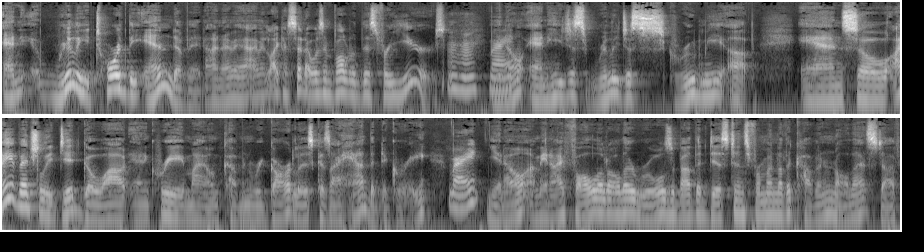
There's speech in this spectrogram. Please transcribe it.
And really, toward the end of it, and I mean, I mean, like I said, I was involved with this for years, right. you know, and he just really just screwed me up. And so I eventually did go out and create my own coven, regardless, because I had the degree. Right. You know, I mean, I followed all their rules about the distance from another coven and all that stuff,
